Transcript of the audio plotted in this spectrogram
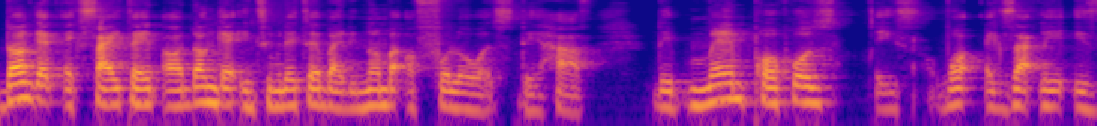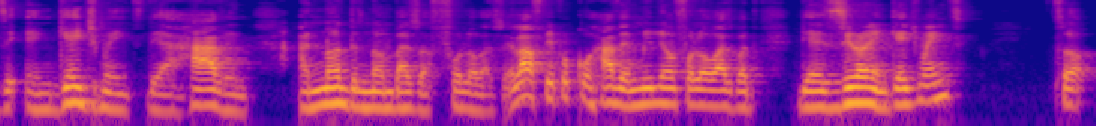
Don't get excited or don't get intimidated by the number of followers they have. The main purpose is what exactly is the engagement they are having and not the numbers of followers. A lot of people could have a million followers, but there's zero engagement. So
